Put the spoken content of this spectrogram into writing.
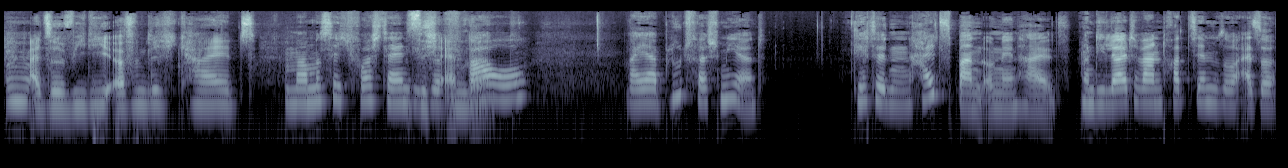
Mhm. Also wie die Öffentlichkeit. Man muss sich vorstellen, sich diese ändert. Frau war ja blutverschmiert. Die hatte ein Halsband um den Hals. Und die Leute waren trotzdem so, also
